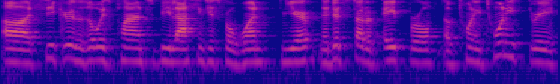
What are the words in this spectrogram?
uh, Seekers was always planned to be lasting just for one year. It did start of April of 2023,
